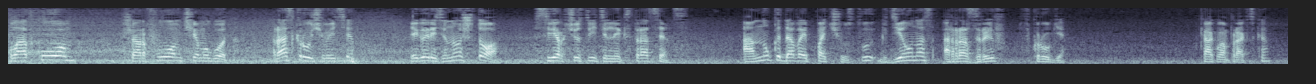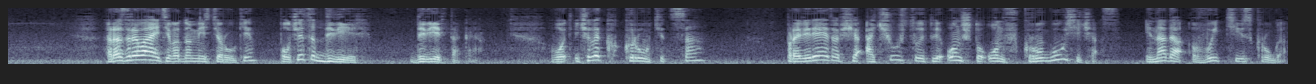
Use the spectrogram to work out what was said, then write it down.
Платком, шарфом, чем угодно. Раскручиваете и говорите, ну что, сверхчувствительный экстрасенс, а ну-ка давай почувствуй, где у нас разрыв в круге. Как вам практика? Разрываете в одном месте руки, получается дверь. Дверь такая. Вот, и человек крутится, проверяет вообще, а чувствует ли он, что он в кругу сейчас, и надо выйти из круга.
